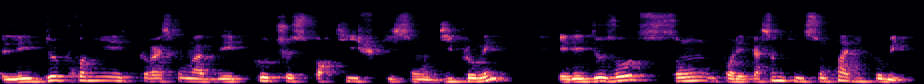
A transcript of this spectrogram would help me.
Les deux premiers correspondent à des coachs sportifs qui sont diplômés et les deux autres sont pour les personnes qui ne sont pas diplômées.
